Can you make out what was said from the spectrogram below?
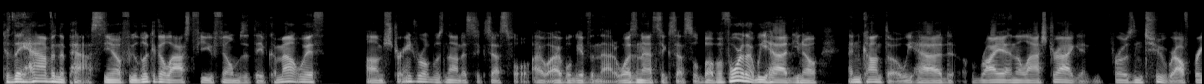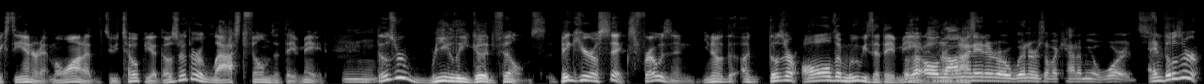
because they have in the past. You know, if we look at the last few films that they've come out with, um Strange World was not as successful. I, I will give them that. It wasn't as successful. But before that we had, you know, Encanto, we had Raya and the Last Dragon, Frozen 2, Ralph Breaks the Internet, Moana, Zootopia. Those are their last films that they've made Mhm. those are really good films. Big Hero Six, Frozen. You know, the, uh, those are all the movies that they've made. those are all in their last- nominated or winners of academy awards and those are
